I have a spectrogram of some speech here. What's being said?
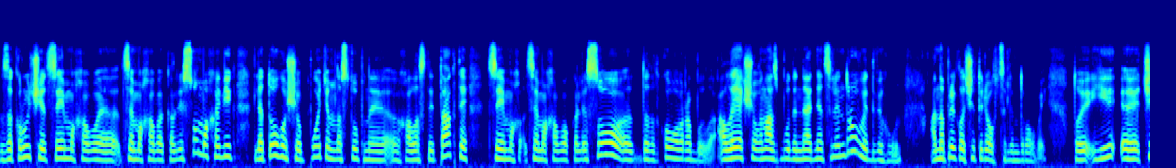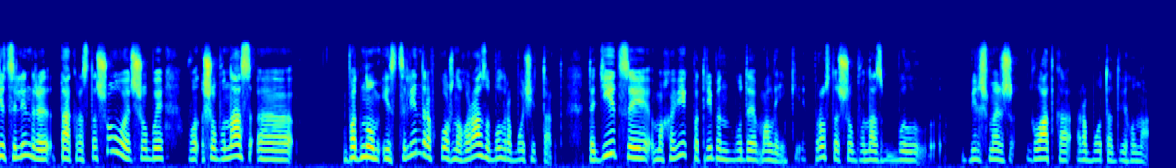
закручує цей махове, це махове колесо, маховік, для того, щоб потім наступні е, холості такти це, це махове колесо е, додатково робило. Але якщо у нас буде не одноциліндровий двигун, а, наприклад, чотирьохциліндровий, то і, ці циліндри так розташовують, щоб, щоб у нас в одному із циліндрів кожного разу був робочий такт. Тоді цей маховик потрібен буде маленький, просто щоб у нас був більш-менш гладка робота двигуна.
